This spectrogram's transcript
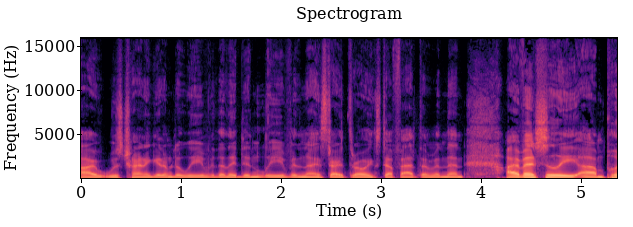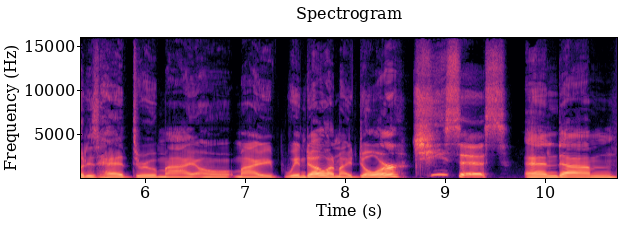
I was trying to get him to leave, and then they didn't leave, and then I started throwing stuff at them, and then I eventually um put his head through my own my window on my door, Jesus. and um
